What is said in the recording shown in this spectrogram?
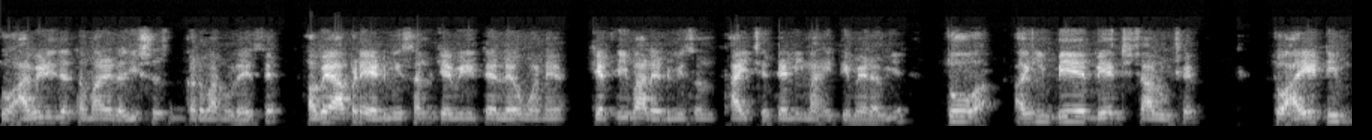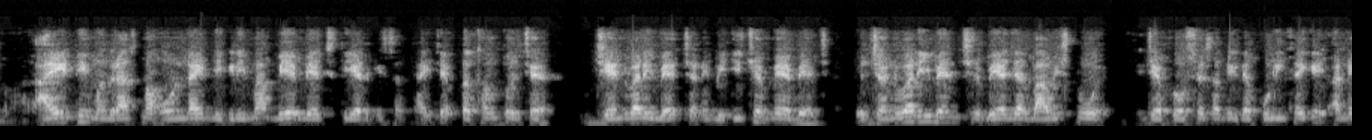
તો આવી રીતે તમારે રજીસ્ટ્રેશન કરવાનું રહેશે. હવે આપણે એડમિશન કેવી રીતે લેવું અને કેટલી વાર એડમિશન થાય છે તેની માહિતી મેળવીએ. તો અહીં બે બેચ ચાલુ છે. તો આઈઆઈટી આઈઆઈટી મદ્રાસમાં ઓનલાઈન ડિગ્રીમાં બે બેચથી એડમિશન થાય છે. પ્રથમ તો જાન્યુઆરી બેચ અને બીજી છે મે બેચ જાન્યુઆરી બેચ બે હજાર બાવીસનું જે પ્રોસેસ હતી તે પૂરી થઈ ગઈ અને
